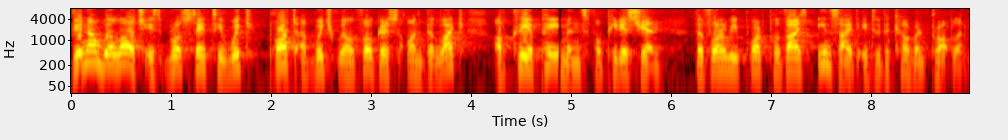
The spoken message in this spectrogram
Vietnam will launch its Road Safety Week, part of which will focus on the lack of clear payments for pedestrians. The following report provides insight into the current problem.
